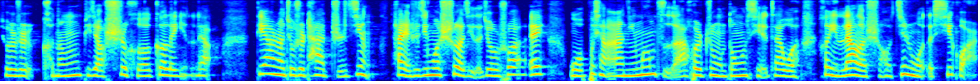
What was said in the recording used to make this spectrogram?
就是可能比较适合各类饮料。第二呢，就是它的直径，它也是经过设计的，就是说，哎，我不想让柠檬籽啊或者这种东西在我喝饮料的时候进入我的吸管，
